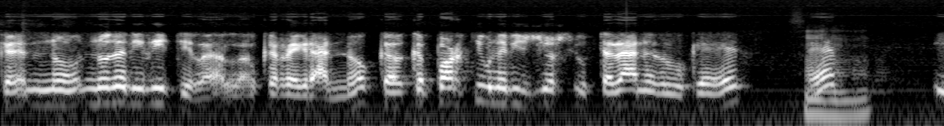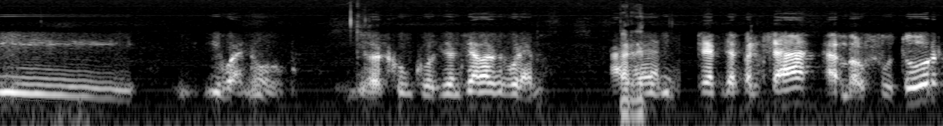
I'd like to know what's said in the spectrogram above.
que no, no debiliti la, la, el carrer gran, no? que, que porti una visió ciutadana del que és, eh? Mhm. I, i, bueno, i les conclusions ja les veurem. Ara Perquè- hem de pensar en el futur,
